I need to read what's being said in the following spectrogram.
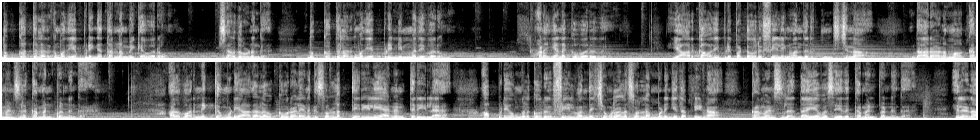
துக்கத்தில் இருக்கும்போது எப்படிங்க தன்னம்பிக்கை வரும்? சரி அதை விடுங்க. துக்கத்தில் இருக்கும்போது எப்படி நிம்மதி வரும்? ஆனால் எனக்கு வருது. யாருக்காவது இப்படிப்பட்ட ஒரு ஃபீலிங் வந்துருந்துச்சுன்னா தாராளமாக கமெண்ட்ஸில் கமெண்ட் பண்ணுங்கள் அதை வர்ணிக்க முடியாத அளவுக்கு ஒருவேளை எனக்கு சொல்ல தெரியலையா என்னன்னு தெரியல. அப்படி உங்களுக்கு ஒரு ஃபீல் வந்துச்சு உங்களால் சொல்ல முடிஞ்சுது அப்படின்னா கமெண்ட்ஸில் தயவு செய்து கமெண்ட் பண்ணுங்கள் இல்லைனா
